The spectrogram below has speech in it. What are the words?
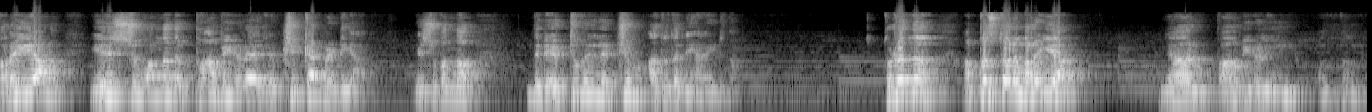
പറയുകയാണ് യേശു വന്നത് പാപികളെ രക്ഷിക്കാൻ വേണ്ടിയാണ് യേശു വന്ന ഇതിന്റെ ഏറ്റവും വലിയ ലക്ഷ്യം അതുതന്നെയായിരുന്നു തുടർന്ന് അപ്പസ്തോലൻ പറയുക ഞാൻ പാപികളിൽ ഒന്നവനാണ്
